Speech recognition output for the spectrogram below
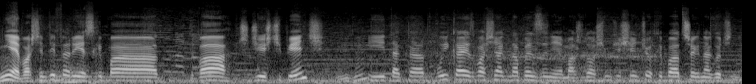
Nie, właśnie dyfer jest chyba 2,35 i taka dwójka jest właśnie jak na benzynie, masz do 80 chyba 3 na godzinę.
